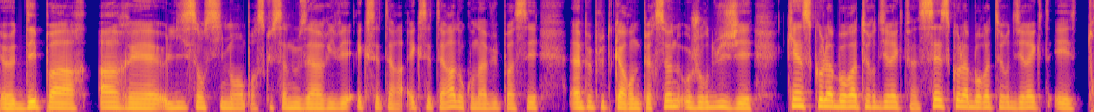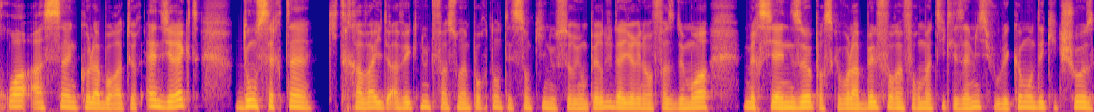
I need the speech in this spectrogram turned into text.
euh, départ, arrêt, licenciement, parce que ça nous est arrivé, etc., etc. Donc on a vu passer un peu plus de 40 personnes. Aujourd'hui, j'ai 15 collaborateurs directs, enfin 16 collaborateurs directs et 3 à 5 collaborateurs indirects, dont certains qui travaillent avec nous de façon importante et sans qui nous serions perdus. D'ailleurs, il est en face de moi. Merci à Enzo, parce que voilà, Belfort Informatique, les amis, si vous voulez commander quelque chose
